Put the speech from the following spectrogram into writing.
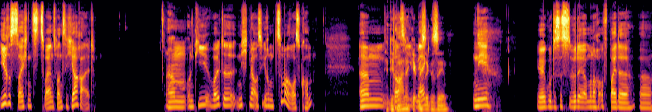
ihres Zeichens 22 Jahre alt. Ähm, und die wollte nicht mehr aus ihrem Zimmer rauskommen. Ähm, Die, Wahlergebnisse gesehen. Nee. Ja gut, es ist, würde ja immer noch auf beide äh,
